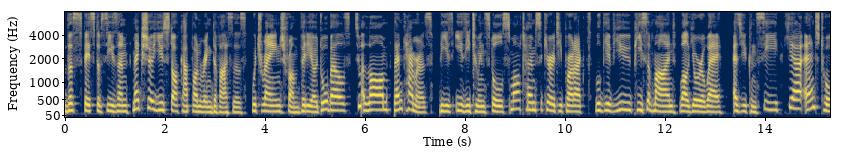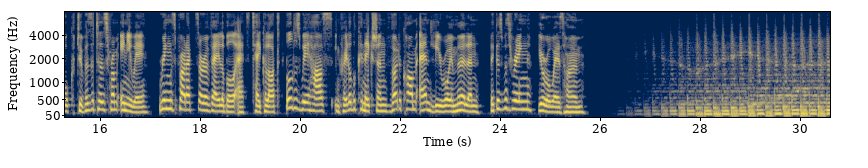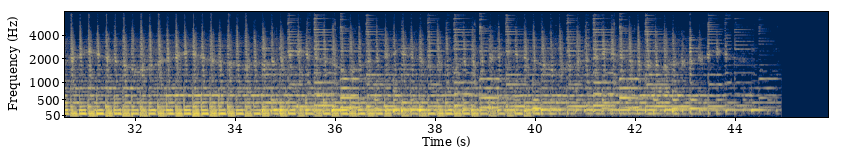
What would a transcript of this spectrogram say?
This festive season, make sure you stock up on Ring devices, which range from video doorbells to alarm and cameras. These easy to install smart home security products will give you peace of mind while you're away. As you can see, hear and talk to visitors from anywhere. Ring's products are available at Takealot, Builders Warehouse, Incredible Connection, Vodacom, and Leroy Merlin. Because with Ring, you're always home.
